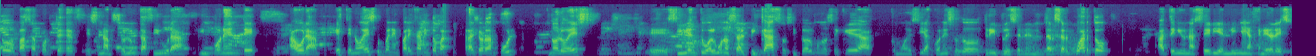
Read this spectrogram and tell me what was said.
todo pasa por Steph, es una absoluta figura imponente. Ahora, este no es un buen emparejamiento para Jordan Poole, no lo es. Eh, si bien tuvo algunos salpicazos y todo el mundo se queda, como decías, con esos dos triples en el tercer cuarto, ha tenido una serie en líneas generales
